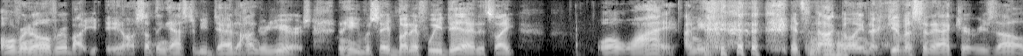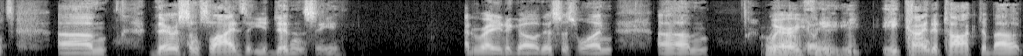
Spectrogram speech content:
over and over about, you know, something has to be dead 100 years. And he would say, but if we did, it's like, well, why? I mean, it's not going to give us an accurate result. Um, there are some slides that you didn't see. Ready to go. This is one um, where you know, he, he, he kind of talked about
